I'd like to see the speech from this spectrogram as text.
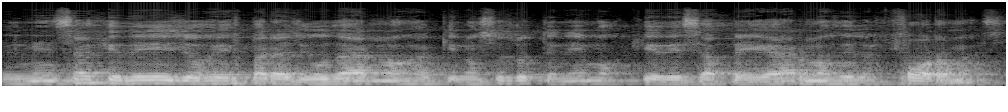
El mensaje de ellos es para ayudarnos a que nosotros tenemos que desapegarnos de las formas,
